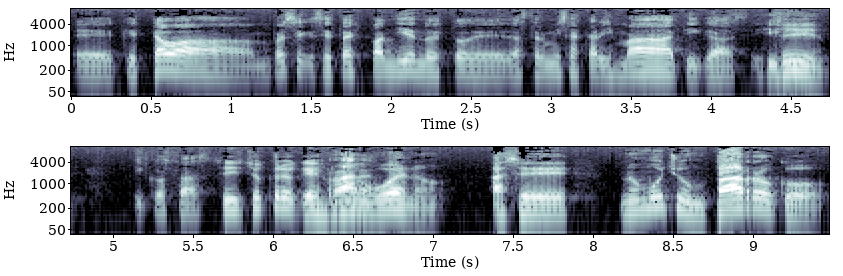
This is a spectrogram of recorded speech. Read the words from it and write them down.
eh, que estaba, me parece que se está expandiendo esto de, hacer misas carismáticas y, sí y cosas. Sí, yo creo que es muy bueno. Hace no mucho un párroco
